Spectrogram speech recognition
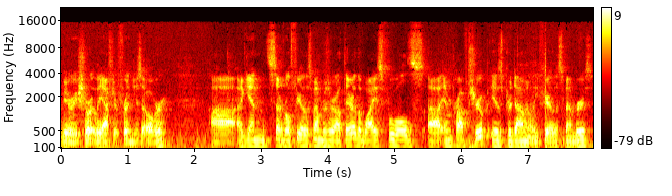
very shortly after Fringe is over. Uh, again, several fearless members are out there. The Wise Fools uh, improv troupe is predominantly fearless members.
